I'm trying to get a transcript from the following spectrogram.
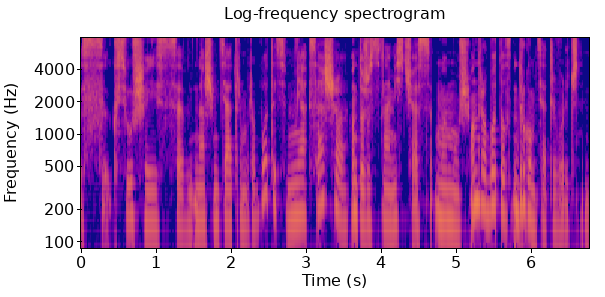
с Ксюшей, с нашим театром работать, у меня Саша, он тоже с нами сейчас, мой муж, он работал в другом театре в уличном,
